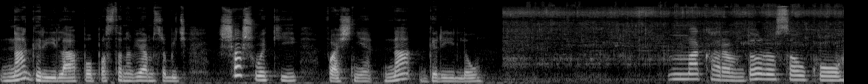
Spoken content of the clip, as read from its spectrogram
na grilla, bo postanowiłam zrobić szaszłyki właśnie na grillu makaron do rosołku.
